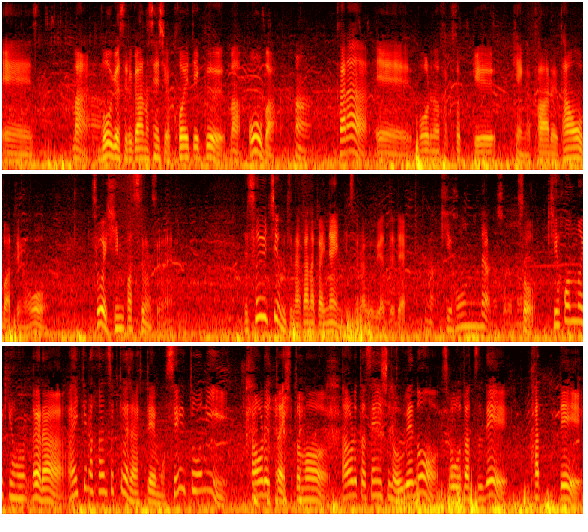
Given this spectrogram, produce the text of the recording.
えーまあ、防御する側の選手が越えていく、まあ、オーバうん。ーから、えーボールの獲得権が変わるターンオーバーっていうのをすごい頻発するんですよね。でそういうチームってなかなかいないんですよラグビーやってて。まあ基本だよねそれもね。そう。基本の基本。だから相手の反則とかじゃなくてもう正当に倒れた人の 倒れた選手の上の争奪で勝って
